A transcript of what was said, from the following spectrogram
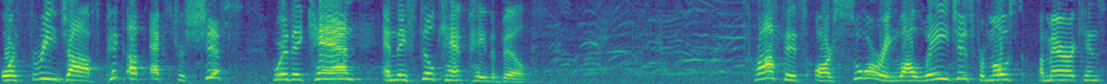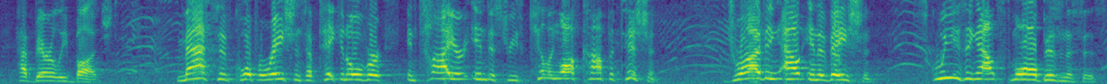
or three jobs pick up extra shifts where they can and they still can't pay the bills. Profits are soaring while wages for most Americans have barely budged. Massive corporations have taken over entire industries, killing off competition, driving out innovation, squeezing out small businesses.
